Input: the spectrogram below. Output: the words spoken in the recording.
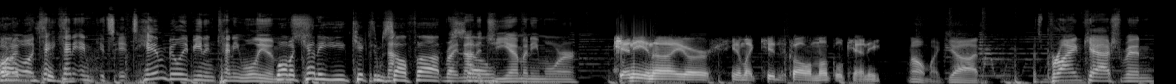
Oh, Oh, no, I- uh, Ken, Kenny, and it's it's him, Billy Beane, and Kenny Williams. Well, but Kenny you kicked himself up. right, not a GM anymore. Kenny and I are, you know, my kids call him Uncle Kenny. Oh my God, that's Brian Cashman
